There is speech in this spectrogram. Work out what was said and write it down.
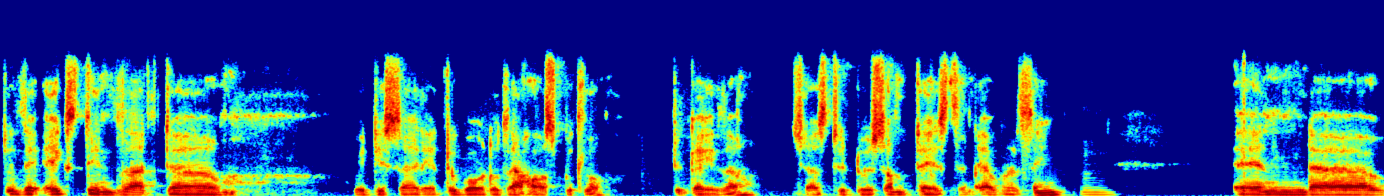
to the extent that um, we decided to go to the hospital together just to do some tests and everything. And uh,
